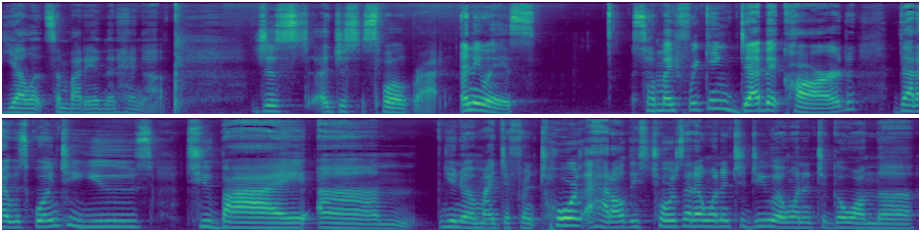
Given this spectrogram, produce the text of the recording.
yell at somebody and then hang up. Just just spoiled brat. Anyways, so my freaking debit card that I was going to use to buy um you know my different tours. I had all these tours that I wanted to do. I wanted to go on the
